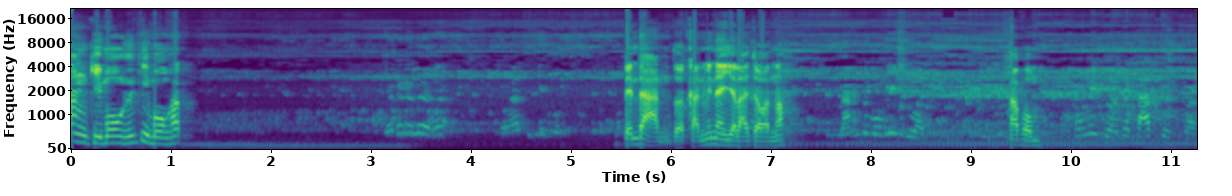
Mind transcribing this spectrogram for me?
ตั้งกี่โมงถึงกี่โมงครับ เป็นด่านตรวจขันวินัยจราจรเนาะ หลังชั่วโมงเร่งด่วนครับผม ชั่วโมงเร่งด่วนก็ตามจุดก่อน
